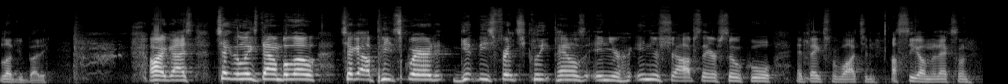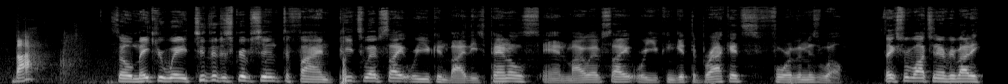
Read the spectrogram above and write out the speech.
Love you, buddy. All right, guys, check the links down below. Check out Pete Squared. Get these French cleat panels in your in your shops. They are so cool. And thanks for watching. I'll see you on the next one. Bye. So make your way to the description to find Pete's website where you can buy these panels and my website where you can get the brackets for them as well. Thanks for watching, everybody.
